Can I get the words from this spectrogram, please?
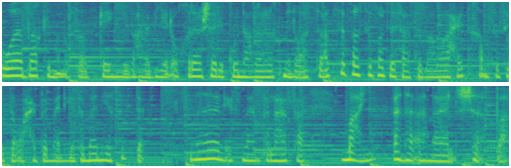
وباقي منصات سكاي نيوز العربية الأخرى شاركونا على رقم الواتساب 00971 561 886 223 معي أنا أمال شابة.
